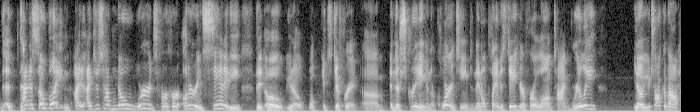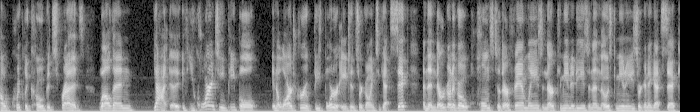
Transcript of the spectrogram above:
that is so blatant. I, I just have no words for her utter insanity that, oh, you know, well, it's different. Um, and they're screening and they're quarantined and they don't plan to stay here for a long time. Really? You know, you talk about how quickly COVID spreads. Well, then, yeah, uh, if you quarantine people in a large group, these border agents are going to get sick and then they're going to go homes to their families and their communities. And then those communities are going to get sick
